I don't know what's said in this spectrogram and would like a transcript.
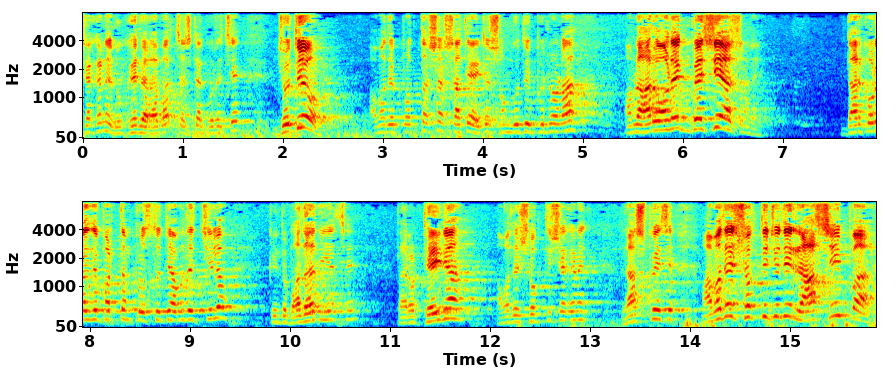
সেখানে রুখে দাঁড়াবার চেষ্টা করেছে। যদিও আমাদের প্রত্যাশার সাথে এটা সঙ্গতিপূর্ণ না, আমরা আরও অনেক বেশি আসনে দাঁড় করাতে পারতাম, প্রস্তুতি আমাদের ছিল, কিন্তু বাধা দিয়েছে। তার অর্থেই না, আমাদের শক্তি সেখানে হ্রাস পেয়েছে। আমাদের শক্তি যদি হ্রাসই পায়,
